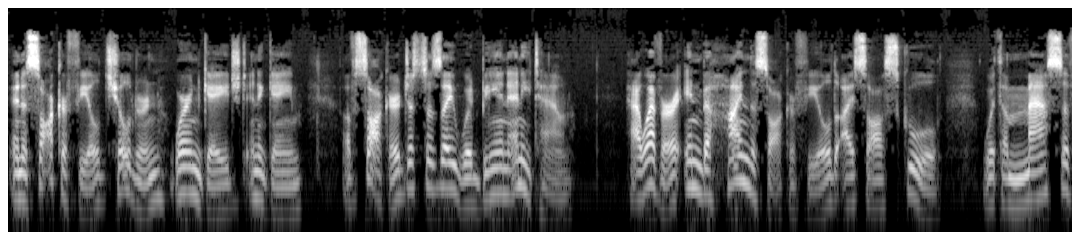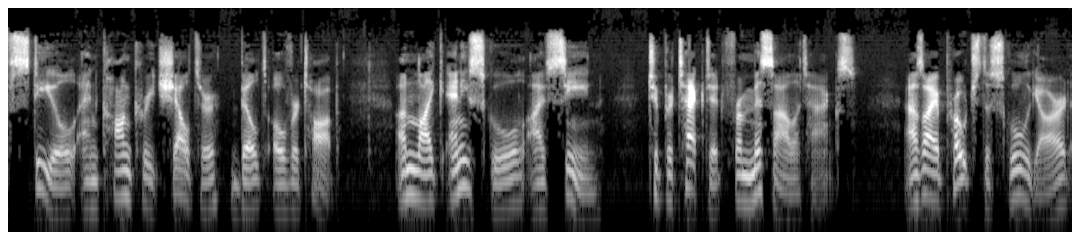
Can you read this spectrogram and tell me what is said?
In a soccer field, children were engaged in a game of soccer just as they would be in any town. However, in behind the soccer field, I saw a school with a massive steel and concrete shelter built over top, unlike any school I've seen, to protect it from missile attacks. As I approached the schoolyard,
